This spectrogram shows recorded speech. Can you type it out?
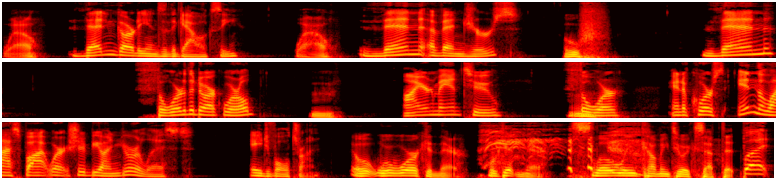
Wow, then Guardians of the Galaxy, wow, then Avengers, oof. then Thor the Dark World, Hmm. Iron Man 2, Thor, and of course, in the last spot where it should be on your list, Age of Ultron. Oh, We're working there. We're getting there. Slowly coming to accept it. But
